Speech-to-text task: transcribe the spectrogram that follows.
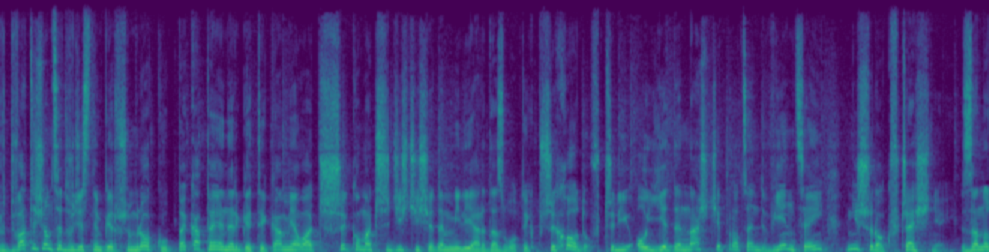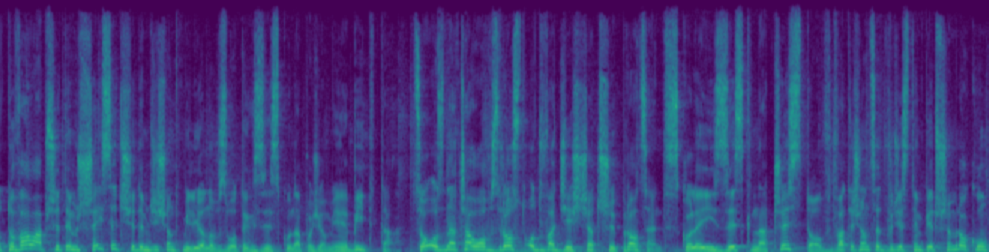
W 2021 roku PKP Energetyka miała 3,37 miliarda złotych przychodów, czyli o 11% więcej niż rok wcześniej. Zanotowała przy tym 670 milionów złotych zysku na poziomie EBITDA, co oznaczało wzrost o 23%. Z kolei zysk na czysto w 2021 roku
